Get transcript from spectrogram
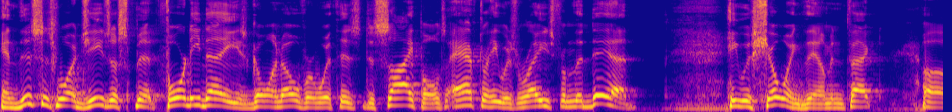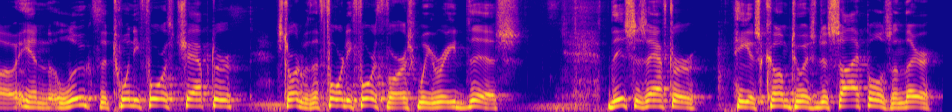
And this is what Jesus spent 40 days going over with his disciples after he was raised from the dead. He was showing them, in fact, uh, in Luke, the 24th chapter, starting with the 44th verse, we read this. This is after he has come to his disciples and they're,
